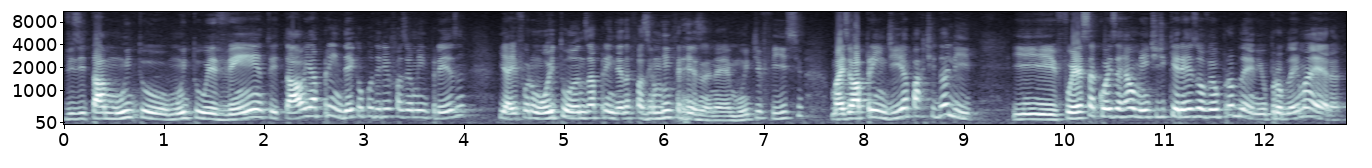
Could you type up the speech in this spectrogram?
visitar muito, muito evento e tal, e aprender que eu poderia fazer uma empresa. E aí foram oito anos aprendendo a fazer uma empresa, né? É muito difícil, mas eu aprendi a partir dali. E foi essa coisa realmente de querer resolver o problema. E o problema era,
